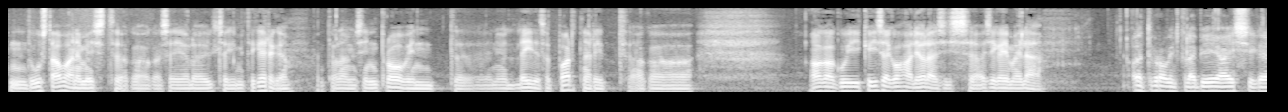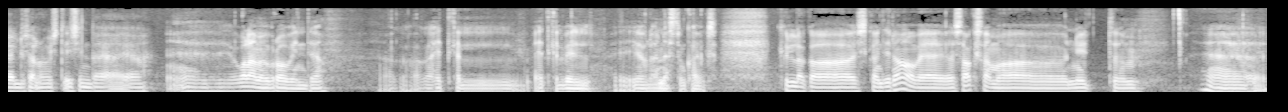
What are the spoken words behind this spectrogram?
nende uste avanemist, aga, aga see ei ole üldsegi mitte kerge, et oleme siin proovinud eh, nii-öelda leida sealt partnerit, aga aga kui ikka ise kohal ei ole, siis asi käima ei lähe. Olete proovinud ka läbi EAS-i, kellel seal on vist esindaja ja oleme proovinud jah, aga, aga hetkel, hetkel veel ei ole õnnestunud kahjuks. küll aga Skandinaavia ja Saksamaa nüüd äh,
